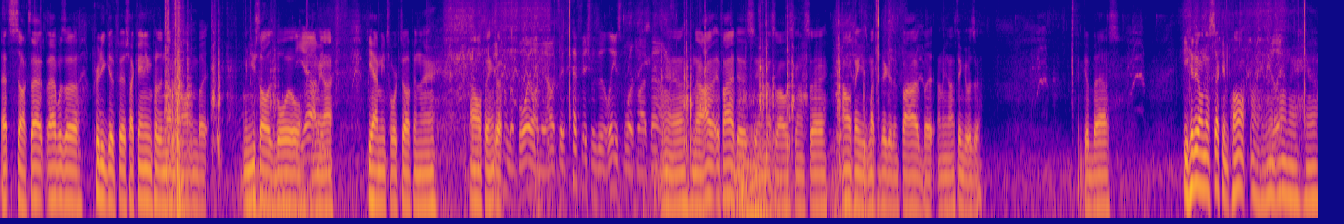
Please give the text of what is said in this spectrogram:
That sucks. That that was a pretty good fish. I can't even put a number on him, but I mean, you saw his boil. Yeah, I I mean, mean- I he had me torqued up in there. I don't think that. From the boil, I mean, I would say that fish was at least four or five pounds. Yeah, no, I, if I had to assume, that's what I was going to say. I don't think he's much bigger than five, but I mean, I think it was a, a good bass. He hit it on the second pump. Oh, he was Really? on there, yeah.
